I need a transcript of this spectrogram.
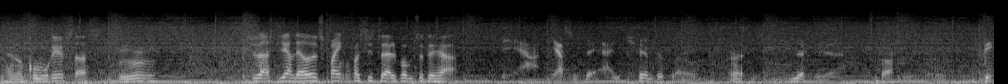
Jeg har nogle gode riffs også. Mm. Jeg synes også, de har lavet et spring fra sidste album til det her. Ja, jeg synes, det er en kæmpe plade. Jeg synes virkelig, det er godt. Det er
